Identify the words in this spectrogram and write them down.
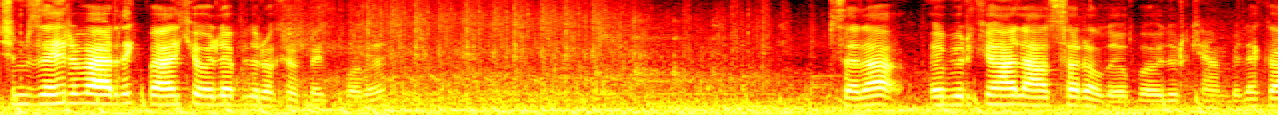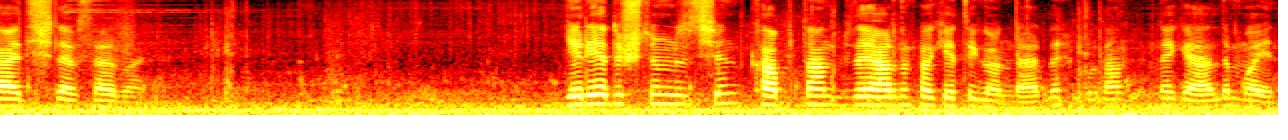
Şimdi zehri verdik. Belki ölebilir o köpek balığı. Mesela öbürkü hala hasar alıyor bu ölürken bile. Gayet işlevsel bence. Geriye düştüğümüz için kaptan bize yardım paketi gönderdi. Buradan ne geldi? Mayın.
